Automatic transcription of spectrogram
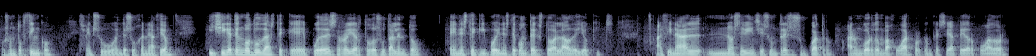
pues, un top 5 en su, de su generación. Y sí que tengo dudas de que puede desarrollar todo su talento en este equipo y en este contexto al lado de Jokic. Al final, no sé bien si es un 3 o es un 4. Aaron Gordon va a jugar porque, aunque sea peor jugador,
